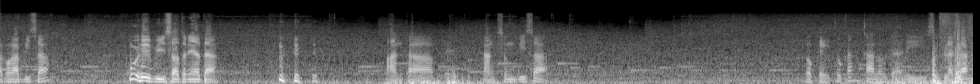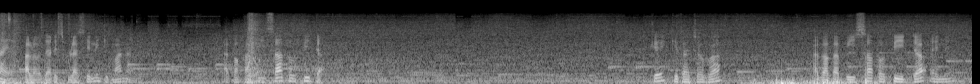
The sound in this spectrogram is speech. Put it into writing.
Apakah bisa? Wih, bisa ternyata. Mantap. Langsung bisa. Oke, itu kan kalau dari sebelah sana ya. Kalau dari sebelah sini gimana? Apakah bisa atau tidak? Oke, kita coba. Apakah bisa atau tidak ini?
